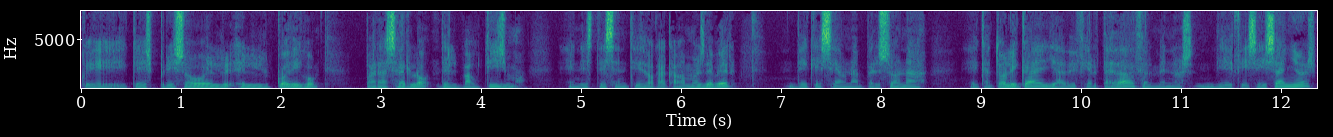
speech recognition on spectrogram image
que expresó el, el código para serlo del bautismo en este sentido que acabamos de ver, de que sea una persona eh, católica ya de cierta edad, al menos 16 años,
